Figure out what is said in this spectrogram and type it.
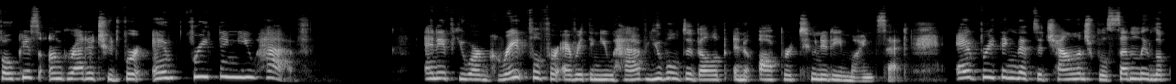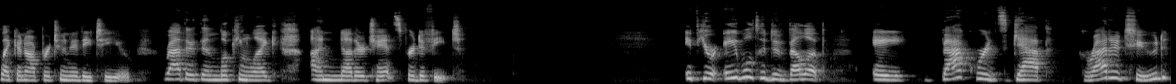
focus on gratitude for everything you have. And if you are grateful for everything you have, you will develop an opportunity mindset. Everything that's a challenge will suddenly look like an opportunity to you rather than looking like another chance for defeat. If you're able to develop a backwards gap gratitude,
